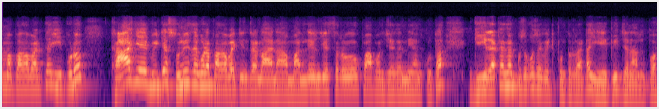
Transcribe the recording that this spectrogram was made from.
అమ్మ పగబడితే ఇప్పుడు కాగే బిడ్డ సునీత కూడా పగబట్టింటారు నాయన. మళ్ళీ ఏం చేస్తారు? పాపం జగన్ని అనుకుంటా ఈ రకంగా గుసగుస పెట్టుకుంటారట ఏపీ జనాలు. పో.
